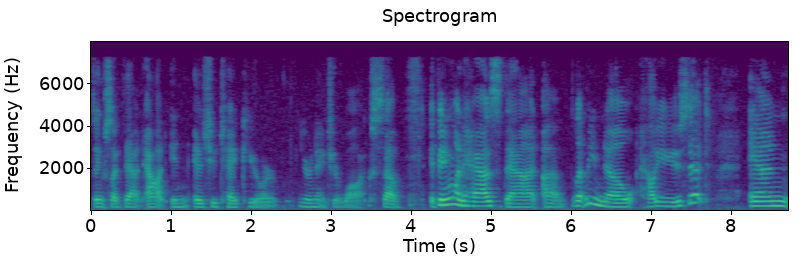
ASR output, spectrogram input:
things like that out in as you take your your nature walks. So if anyone has that, um, let me know how you use it and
